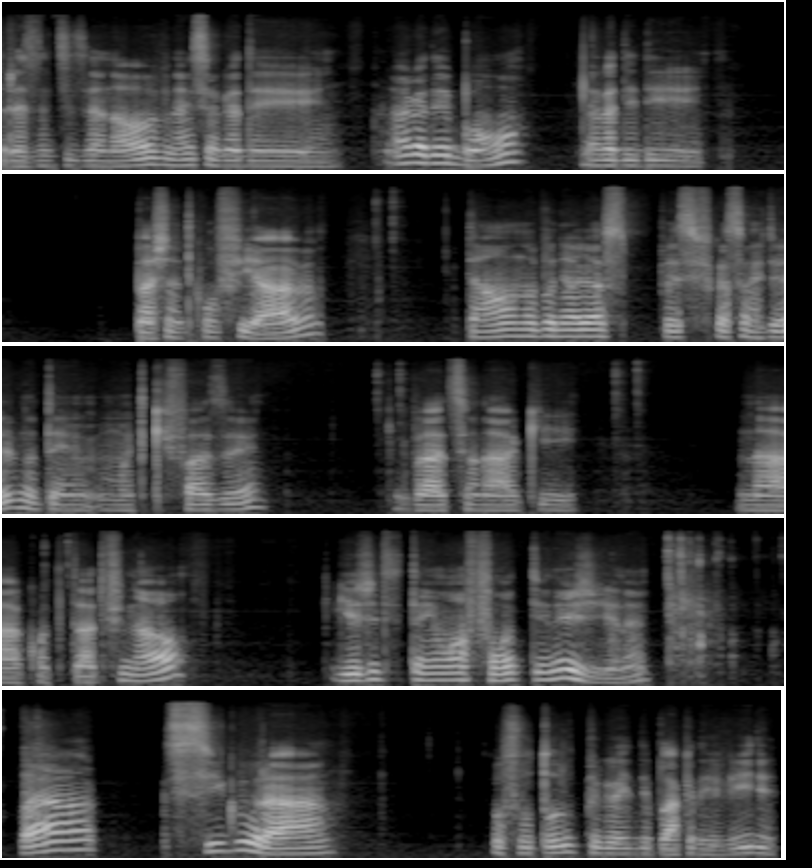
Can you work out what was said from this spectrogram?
319, né? Esse HD, HD bom, HD de bastante confiável. Então não vou nem olhar as especificações dele, não tem muito o que fazer. Vai adicionar aqui na quantidade final. E a gente tem uma fonte de energia, né? Para segurar o futuro upgrade de placa de vídeo,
